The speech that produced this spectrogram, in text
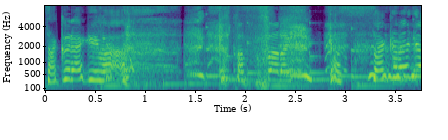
桜木はかっさらかっ桜木は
